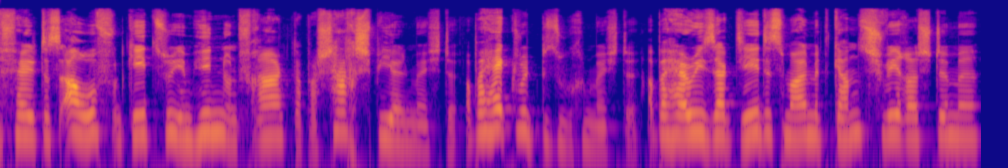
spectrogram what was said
fällt es auf und geht zu ihm hin und fragt, ob er Schach spielen möchte, ob er Hagrid besuchen möchte. Aber Harry sagt jedes Mal mit ganz schwerer Stimme,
